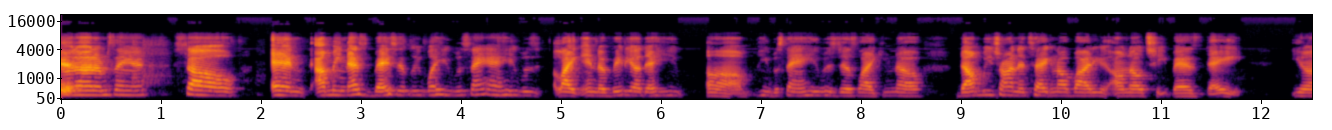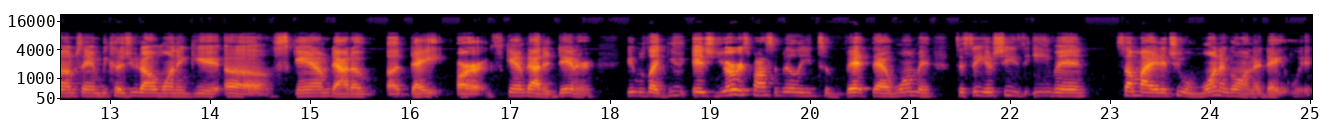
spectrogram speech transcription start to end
You know what I'm saying? So, and I mean that's basically what he was saying. He was like in the video that he um he was saying he was just like, you know, don't be trying to take nobody on no cheap ass date. You know what I'm saying? Because you don't want to get uh scammed out of a date or scammed out of dinner. He was like, you it's your responsibility to vet that woman to see if she's even somebody that you would want to go on a date with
